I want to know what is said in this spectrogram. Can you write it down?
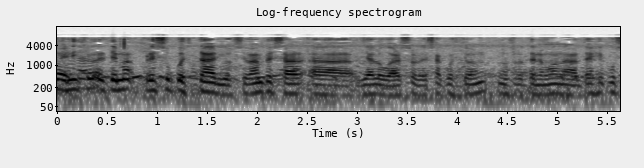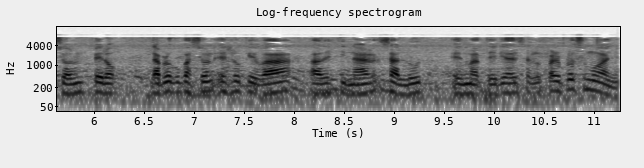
Ministro, el tema presupuestario, se va a empezar a dialogar sobre esa cuestión. Nosotros tenemos una alta ejecución, pero la preocupación es lo que va a destinar salud en materia de salud para el próximo año,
